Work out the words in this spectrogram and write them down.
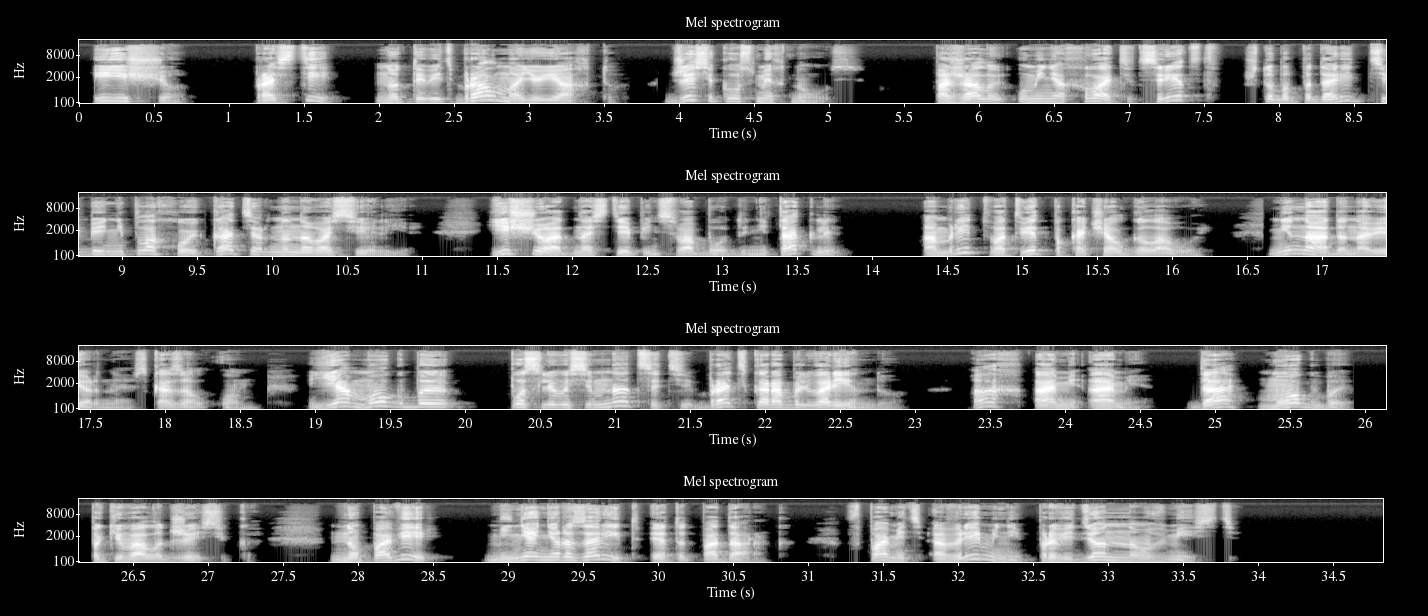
И еще. Прости, но ты ведь брал мою яхту? Джессика усмехнулась. Пожалуй, у меня хватит средств, чтобы подарить тебе неплохой катер на новоселье. Еще одна степень свободы, не так ли? Амрит в ответ покачал головой. Не надо, наверное, сказал он. Я мог бы после 18 брать корабль в аренду. Ах, Ами, Ами. Да, мог бы, покивала Джессика. Но поверь, меня не разорит этот подарок в память о времени, проведенном вместе.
